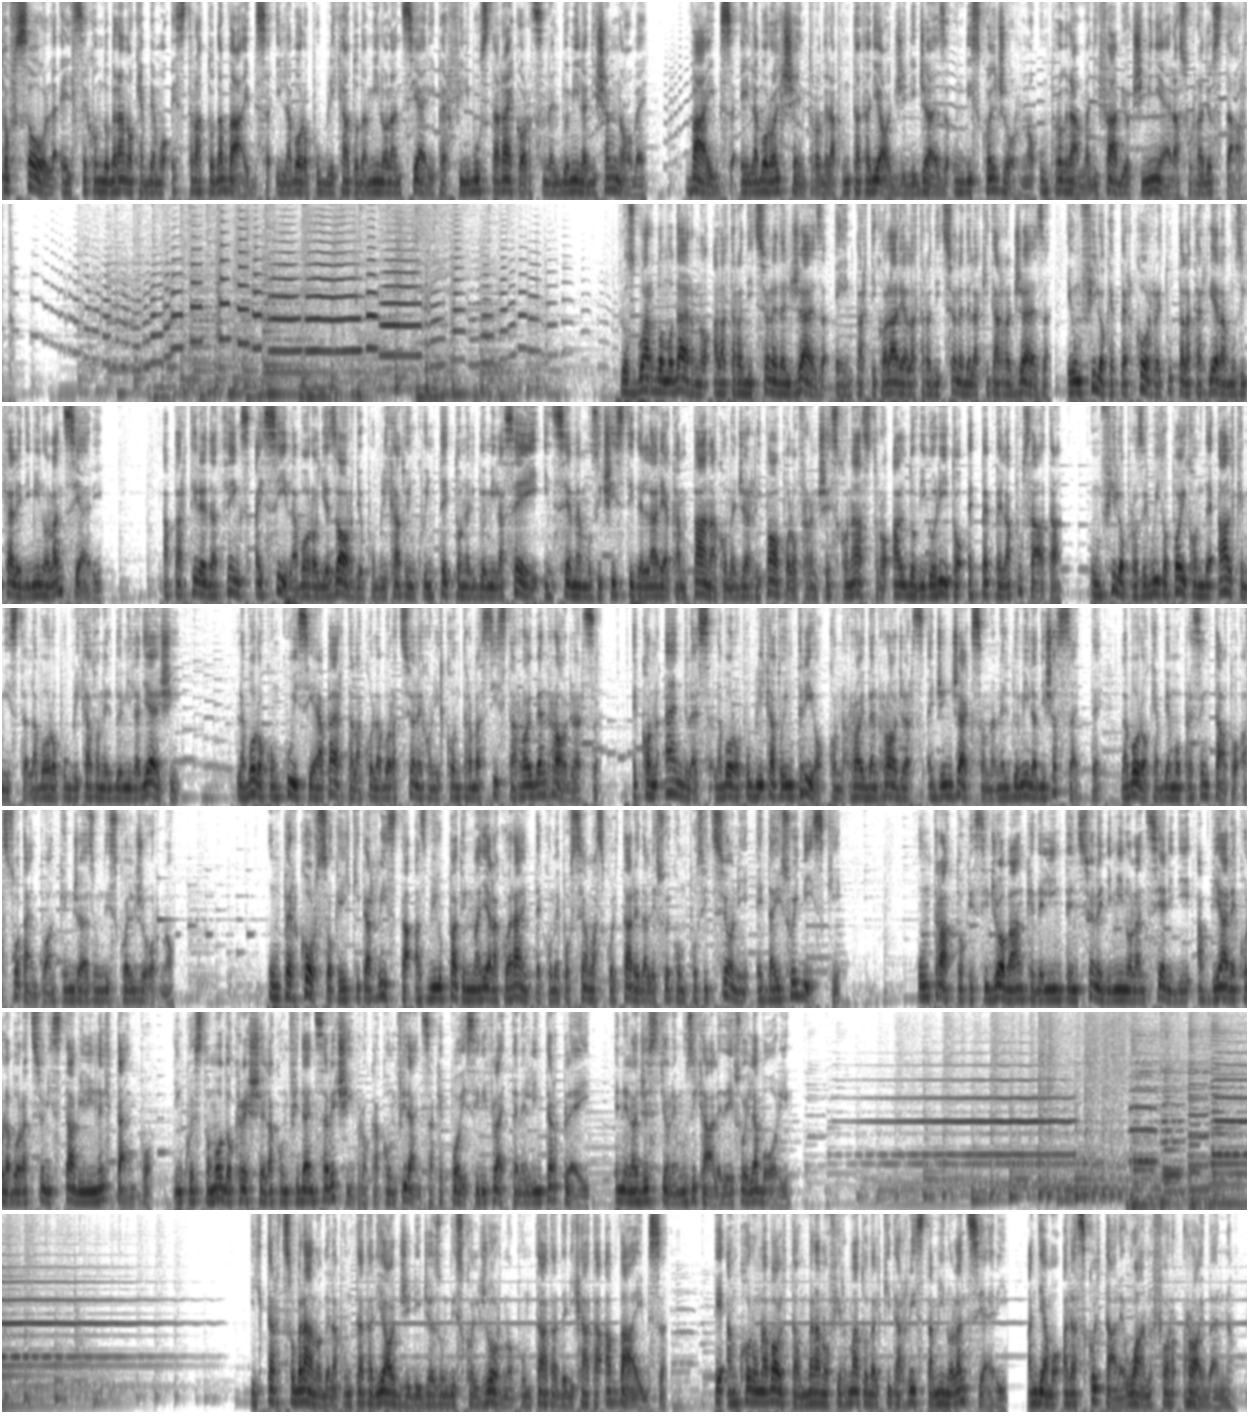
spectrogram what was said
State of Soul è il secondo brano che abbiamo estratto da Vibes, il lavoro pubblicato da Mino Lanzieri per Filibusta Records nel 2019. Vibes è il lavoro al centro della puntata di oggi di Jazz Un disco al giorno, un programma di Fabio Ciminiera su Radio Start. Lo sguardo moderno alla tradizione del jazz e in particolare alla tradizione della chitarra jazz è un filo che percorre tutta la carriera musicale di Mino Lanzieri. A partire da Things I See, lavoro di esordio pubblicato in quintetto nel 2006 insieme a musicisti dell'area campana come Gerry Popolo, Francesco Nastro, Aldo Vigorito e Peppe La Pusata, un filo proseguito poi con The Alchemist, lavoro pubblicato nel 2010, lavoro con cui si è aperta la collaborazione con il contrabbassista Roy Ben Rogers, e con Endless, lavoro pubblicato in trio con Roy Ben Rogers e Gene Jackson nel 2017, lavoro che abbiamo presentato a suo tempo anche in Jazz Un Disco al Giorno. Un percorso che il chitarrista ha sviluppato in maniera coerente come possiamo ascoltare dalle sue composizioni e dai suoi dischi, un tratto che si giova anche dell'intenzione di Mino Lanzieri di avviare collaborazioni stabili nel tempo, in questo modo cresce la confidenza reciproca, confidenza che poi si riflette nell'interplay e nella gestione musicale dei suoi lavori. Il terzo brano della puntata di oggi di Gesù un disco al giorno, puntata dedicata a Vibes, e ancora una volta un brano firmato dal chitarrista Mino Lanzieri, andiamo ad ascoltare One for Royben.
